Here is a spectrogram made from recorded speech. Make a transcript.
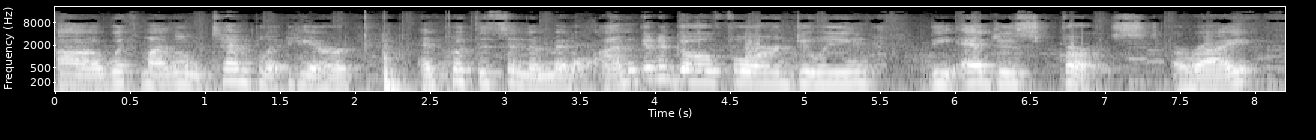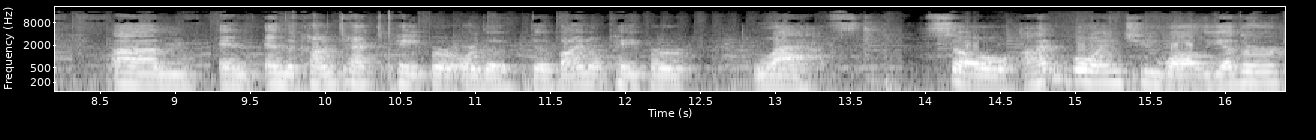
uh, with my little template here and put this in the middle. I'm gonna go for doing the edges first, all right? Um, and, and the contact paper or the, the vinyl paper last. So I'm going to, while the other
